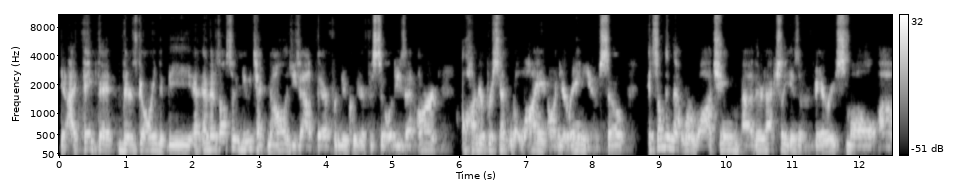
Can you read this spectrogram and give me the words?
you know, I think that there's going to be, and there's also new technologies out there for nuclear facilities that aren't 100% reliant on uranium. So it's something that we're watching. Uh, there actually is a very small uh,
